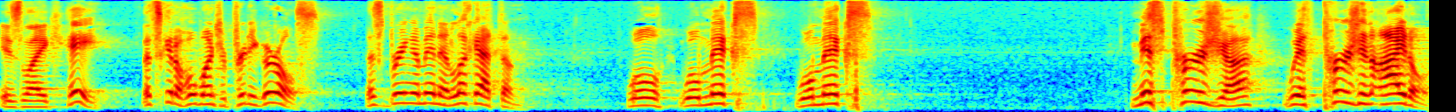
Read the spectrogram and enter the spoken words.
is like, hey, let's get a whole bunch of pretty girls. Let's bring them in and look at them. We'll, we'll mix, we'll mix Miss Persia with Persian Idol.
